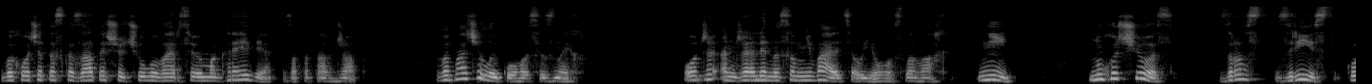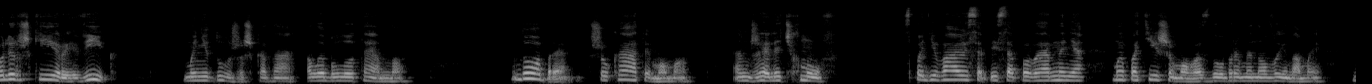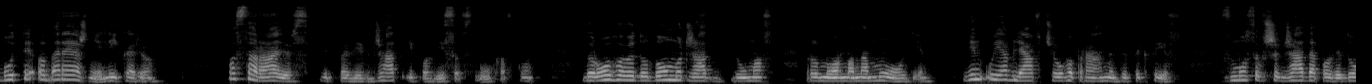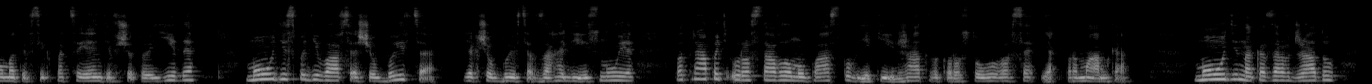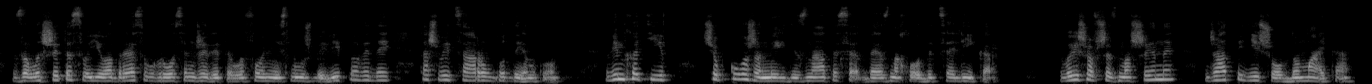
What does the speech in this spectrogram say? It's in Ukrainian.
Ви хочете сказати, що чулу версію Макгрейві? запитав Джад. Ви бачили когось із них? Отже, Анджелі не сумнівається у його словах. Ні. Ну, хоч щось. Зрост, зріст, колір шкіри, вік. Мені дуже шкода, але було темно. Добре, шукатимемо. Анджелі чхнув. Сподіваюся, після повернення ми потішимо вас добрими новинами. Будьте обережні, лікарю. Постараюсь, відповів Джад і повісив слухавку. Дорогою додому Джад думав про Нормана Моуді. Він уявляв, чого прагне детектив. Змусивши Джада повідомити всіх пацієнтів, що той їде, Моуді сподівався, що вбивця, якщо вбивця взагалі існує, потрапить у розставлену пастку, в якій Джад використовувався як приманка. Моуді наказав Джаду залишити свою адресу в Гросінджері телефонній службі відповідей та швейцару в будинку. Він хотів, щоб кожен міг дізнатися, де знаходиться лікар. Вийшовши з машини, Джад підійшов до Майка.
